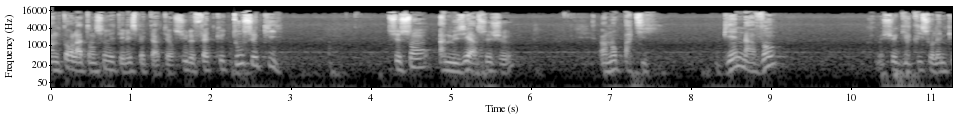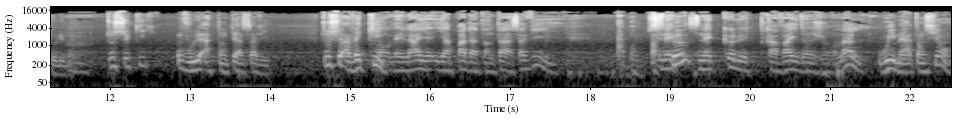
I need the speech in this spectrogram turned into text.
encore l'attention des téléspectateurs sur le fait que tous ceux qui se sont amusés à ce jeu en ont pâti bien avant M. Gilchrist Olympio lui-même. Tous ceux qui ont voulu attenter à sa vie. Tous ceux avec qui. Bon, mais là, il n'y a, pas d'attentat à sa vie. Ah bon, parce Ce n'est que, le travail d'un journal. oui, mais attention,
